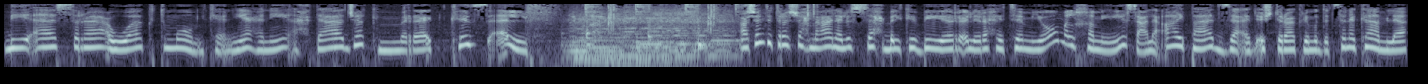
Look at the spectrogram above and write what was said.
بأسرع وقت ممكن يعني أحتاجك مركز ألف. عشان تترشح معانا للسحب الكبير اللي راح يتم يوم الخميس على آيباد زائد اشتراك لمدة سنة كاملة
